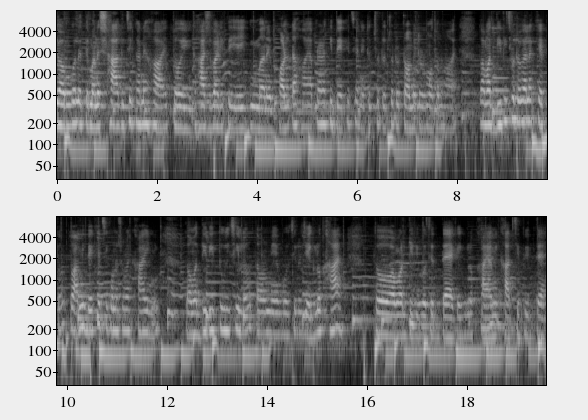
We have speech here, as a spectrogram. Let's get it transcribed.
জঙ্গলেতে মানে শাক যেখানে হয়, তো এই ঘাস বাড়িতে এই মানে ফলটা হয়, আপনারা কি দেখেছেন? এটা ছোট ছোট টমেটোর মতন হয়। তো আমার দিদি ছোটোবেলা খেত, তো আমি দেখেছি কোনো সময় খাইনি। তো আমার দিদি তুলছিল, তো আমার মেয়ে বলছিল যে, এগুলো খায়? তো আমার দিদি বলছে, দেখ, এগুলো খায়, আমি খাচ্ছি, তুই দেখ।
